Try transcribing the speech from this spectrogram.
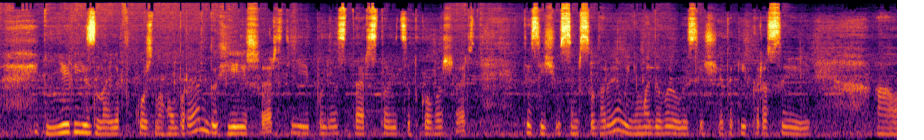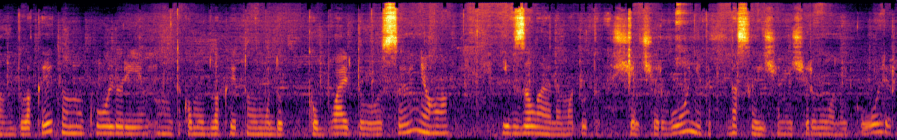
Є різна, як в кожного бренду, є і шерсть, є і поліестер, 100% шерсть, 1700 гривень. Ми дивилися ще такі красиві в блакитному кольорі, такому блакитному до кобальтового синього. І в зеленому тут ще червоні, такий насичений червоний колір.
